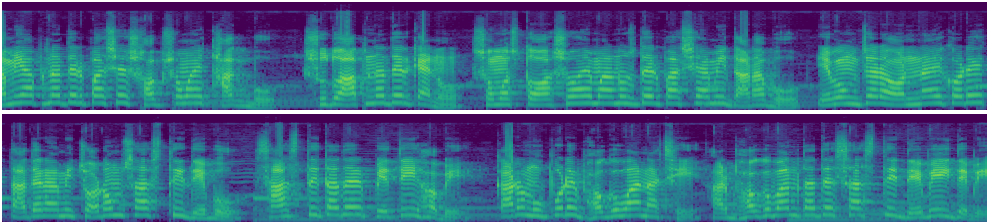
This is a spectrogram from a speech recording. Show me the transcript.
আমি আপনাদের পাশে সব সময় থাকব, শুধু আপনাদের কেন? সমস্ত অসহায় মানুষদের পাশে আমি দাঁড়াবো, এবং যারা অন্যায় করে, তাদের আমি চরম শাস্তি দেব। শাস্তি তাদের পেতেই হবে, কারণ উপরে ভগবান আছে, আর ভগবান তাদের শাস্তি দেবেই দেবে।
